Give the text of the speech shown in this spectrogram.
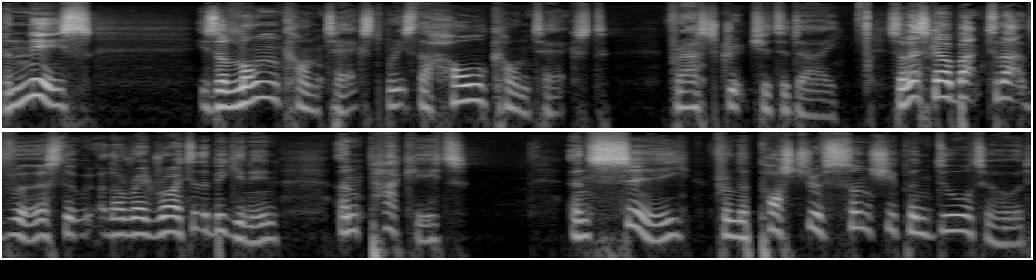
And this is a long context, but it's the whole context for our scripture today. So let's go back to that verse that I read right at the beginning, unpack it, and see from the posture of sonship and daughterhood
